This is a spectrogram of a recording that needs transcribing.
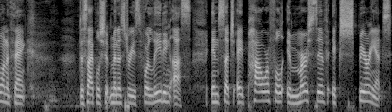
I want to thank Discipleship Ministries for leading us in such a powerful, immersive experience.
